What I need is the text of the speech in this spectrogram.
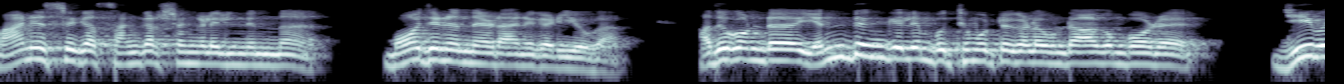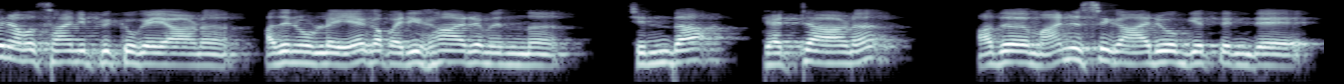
മാനസിക സംഘർഷങ്ങളിൽ നിന്ന് മോചനം നേടാൻ കഴിയുക. അതുകൊണ്ട് എന്തെങ്കിലും ബുദ്ധിമുട്ടുകൾ ഉണ്ടാകുമ്പോൾ ജീവൻ അവസാനിപ്പിക്കുകയാണ് അതിനുള്ള ഏക പരിഹാരമെന്ന് ചിന്ത തെറ്റാണ്. അത് മാനസിക ആരോഗ്യത്തിന്റെ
